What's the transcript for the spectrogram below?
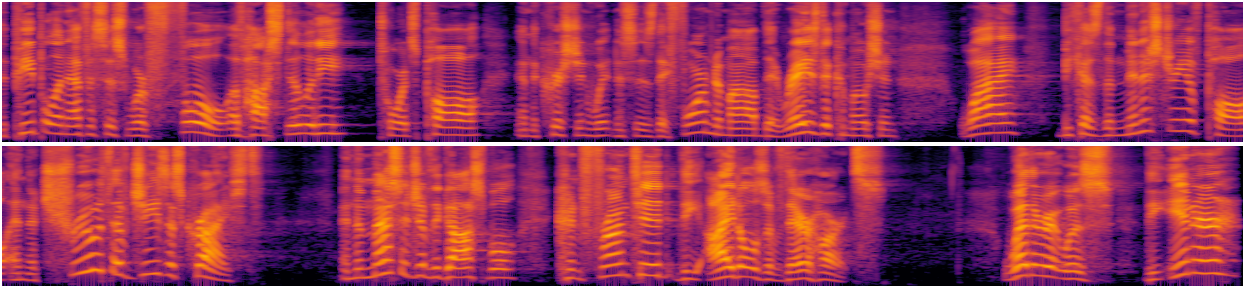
The people in Ephesus were full of hostility towards Paul and the Christian witnesses. They formed a mob, they raised a commotion. Why? Because the ministry of Paul and the truth of Jesus Christ and the message of the gospel confronted the idols of their hearts. Whether it was the inner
